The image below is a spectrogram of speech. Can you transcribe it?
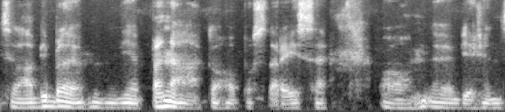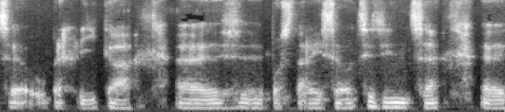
celá Bible je plná toho postarej se o běžence, uprchlíka, e, postarej se o cizince. E,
